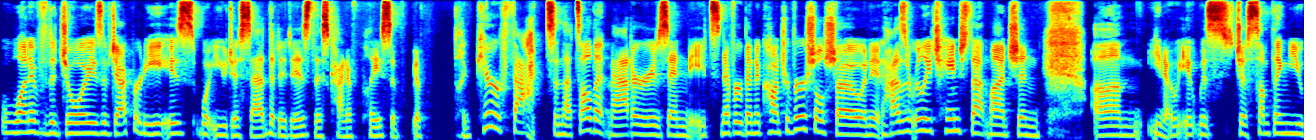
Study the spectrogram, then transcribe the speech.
one of the joys of Jeopardy is what you just said that it is this kind of place of, of like pure facts and that's all that matters and it's never been a controversial show and it hasn't really changed that much and um you know it was just something you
